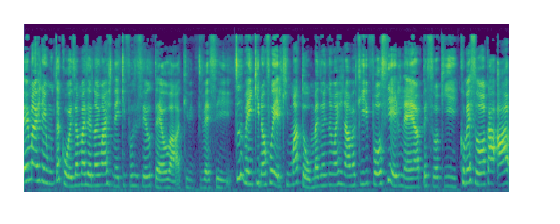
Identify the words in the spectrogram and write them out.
Eu imaginei muita coisa, mas eu não imaginei que fosse ser o Theo lá, que tivesse. Tudo bem que não foi ele que matou, mas eu não imaginava que fosse ele, né? A pessoa que começou a, a,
